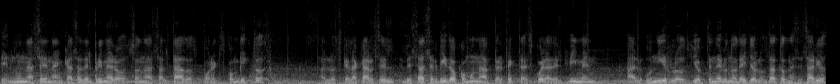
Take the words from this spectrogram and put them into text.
en una cena en casa del primero son asaltados por exconvictos a los que la cárcel les ha servido como una perfecta escuela del crimen al unirlos y obtener uno de ellos los datos necesarios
